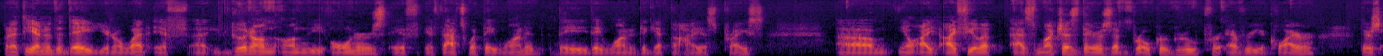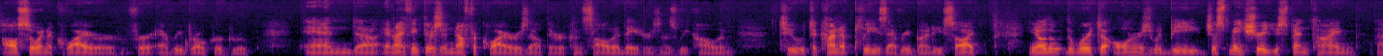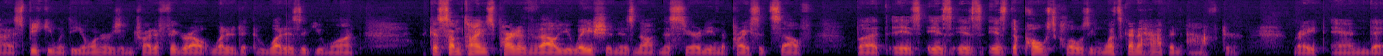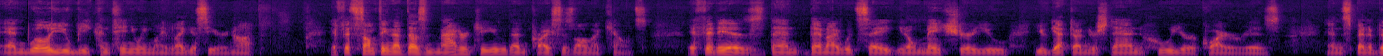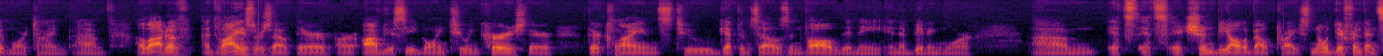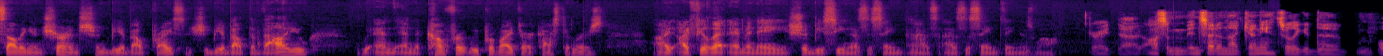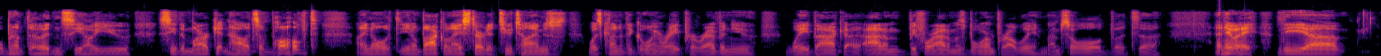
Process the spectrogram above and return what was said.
But at the end of the day, you know what? If uh, good on on the owners, if if that's what they wanted, they they wanted to get the highest price. Um, you know, I, I feel that as much as there's a broker group for every acquirer, there's also an acquirer for every broker group and uh, and I think there's enough acquirers out there, consolidators as we call them, to to kind of please everybody. So I, you know, the, the word to owners would be just make sure you spend time uh, speaking with the owners and try to figure out what it what is it you want, because sometimes part of the valuation is not necessarily in the price itself, but is is is is the post closing. What's going to happen after, right? And and will you be continuing my legacy or not? If it's something that doesn't matter to you, then price is all that counts. If it is, then then I would say you know make sure you you get to understand who your acquirer is, and spend a bit more time. Um, a lot of advisors out there are obviously going to encourage their their clients to get themselves involved in a in a bidding war. Um, it's it's it shouldn't be all about price. No different than selling insurance shouldn't be about price. It should be about the value and and the comfort we provide to our customers, I, I feel that M and A should be seen as the same as as the same thing as well. Great, uh, awesome insight on that, Kenny. It's really good to open up the hood and see how you see the market and how it's evolved. I know, you know, back when I started, two times was kind of the going rate per revenue way back. Uh, Adam, before Adam was born, probably. I'm so old, but uh, anyway, the uh,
